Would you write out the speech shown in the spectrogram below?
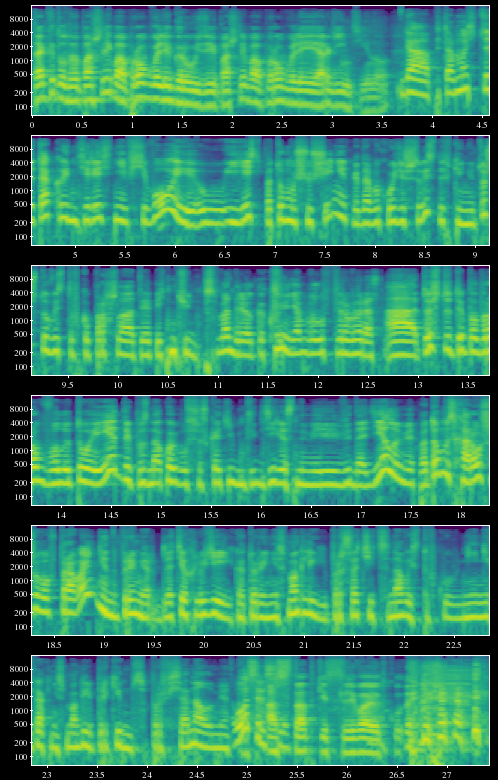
Так и тут вы пошли, попробовали Грузию, пошли, попробовали Аргентину. Да, потому что так интереснее всего, и, и есть потом ощущение, когда выходишь с выставки, не то, что выставка прошла, а ты опять ничего не посмотрел, как у меня было в первый раз. А то, что ты попробовал и то, и это, и познакомился с какими-то интересными виноделами. Потом из хорошего в провайне, например, для тех людей, которые не смогли просочиться на выставку, ни, никак не смогли прикинуться профессионалами отрасли. Остатки сливают куда?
